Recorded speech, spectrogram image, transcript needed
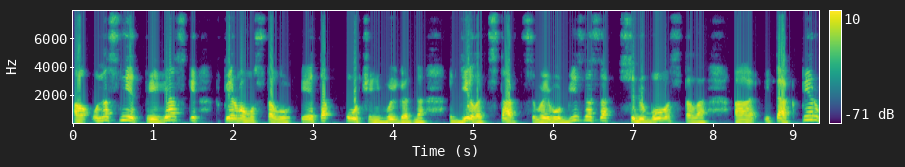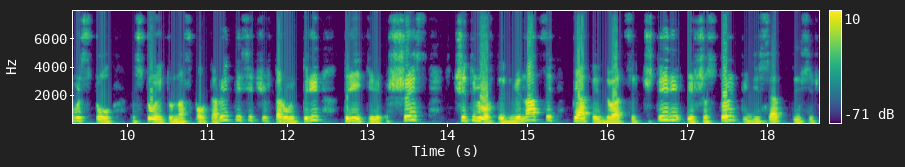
А, у нас нет привязки к первому столу, и это очень выгодно делать старт своего бизнеса с любого стола. А, итак, первый стол стоит у нас полторы тысячи, второй три, третий шесть, четвертый 12, пятый 24 и шестой 50 тысяч.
